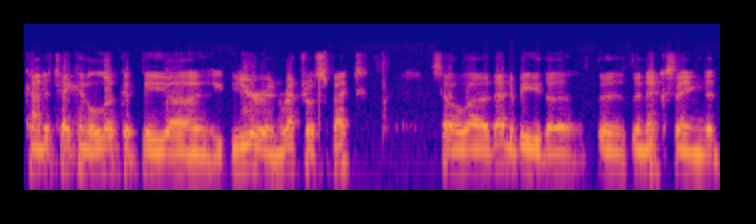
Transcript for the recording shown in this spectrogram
kind of taking a look at the uh, year in retrospect. So uh, that'd be the, the, the next thing that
